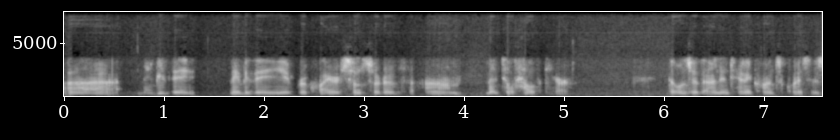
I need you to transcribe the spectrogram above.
Uh, maybe they maybe they require some sort of um, mental health care. Those are the unintended consequences.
